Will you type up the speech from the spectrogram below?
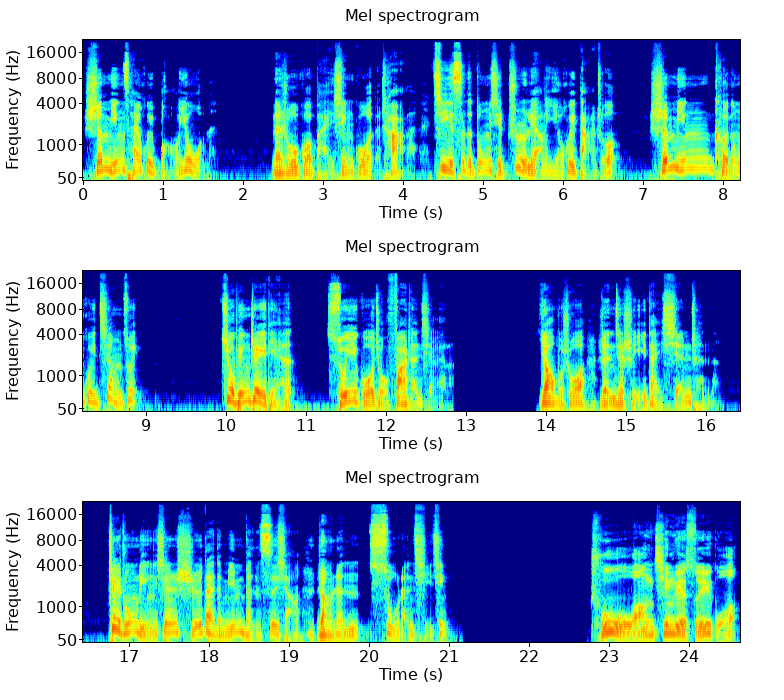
神明才会保佑我们。那如果百姓过得差了，祭祀的东西质量也会打折。神明可能会降罪，就凭这一点，隋国就发展起来了。要不说人家是一代贤臣呢，这种领先时代的民本思想让人肃然起敬。楚武王侵略隋国，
